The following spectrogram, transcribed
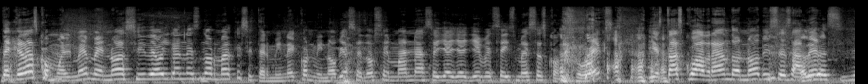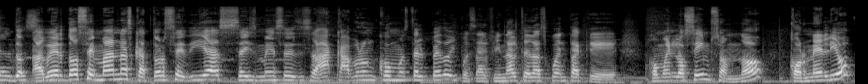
te quedas como el meme, ¿no? Así de, oigan, es normal que si terminé con mi novia hace dos semanas, ella ya lleve seis meses con su ex. y estás cuadrando, ¿no? Dices, a ver, así, do- a ver, dos semanas, 14 días, seis meses. Dices, ah, cabrón, ¿cómo está el pedo? Y pues al final te das cuenta que, como en Los Simpson, ¿no? Cornelio,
